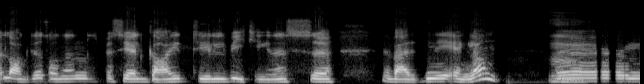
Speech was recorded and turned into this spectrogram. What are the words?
laget en sånn en spesiell guide til vikingenes uh, verden i England. Mm. Uh,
